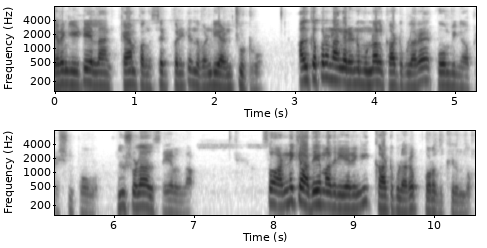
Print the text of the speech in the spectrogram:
இறங்கிட்டு எல்லாம் கேம்ப் அங்கே செட் பண்ணிவிட்டு இந்த வண்டியை அனுப்பிச்சி விட்ருவோம் அதுக்கப்புறம் நாங்கள் ரெண்டு மூணு நாள் காட்டுக்குள்ளார கோம்பிங் ஆப்ரேஷன் போவோம். யூஸ்வலாக அது செய்கிறது தான் ஸோ அன்னைக்கு அதே மாதிரி இறங்கி காட்டுக்குள்ளார போகிறதுக்கு இருந்தோம்.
